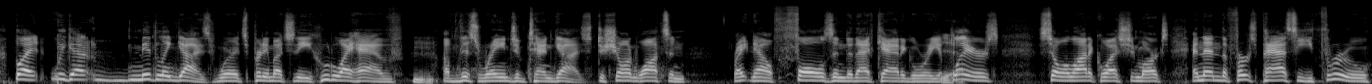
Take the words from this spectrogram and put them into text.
but we got middling guys where it's pretty much the who do I have hmm. of this range of 10 guys. Deshaun Watson right now falls into that category of yeah. players. So a lot of question marks. And then the first pass he threw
